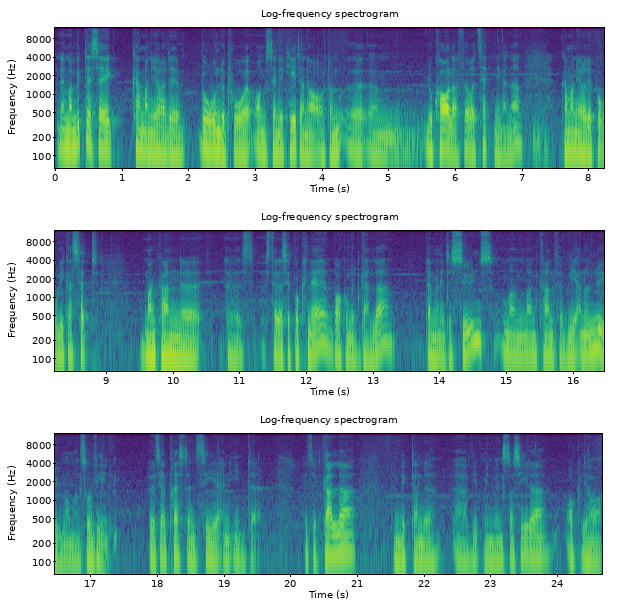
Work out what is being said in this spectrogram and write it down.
När man biktar sig kan man göra det beroende på omständigheterna och de eh, em, lokala förutsättningarna. Kan man göra det på olika sätt. Man kan eh, Eh, ställa sig på knä bakom ett galler där man inte syns och man, man kan förbli anonym om man så vill. Det vill säga prästen ser en inte. Det finns ett galler, den biktande är vid min vänstra sida och jag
